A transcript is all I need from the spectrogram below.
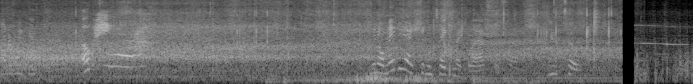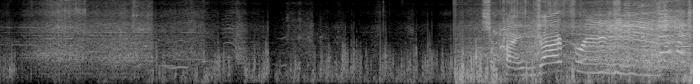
How do we get Over here. Oh, you know, maybe I shouldn't take my glasses off. You too. Some Sometimes I freeze.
